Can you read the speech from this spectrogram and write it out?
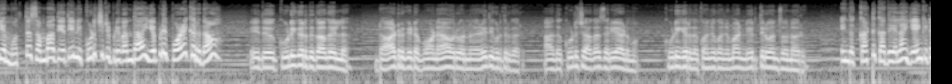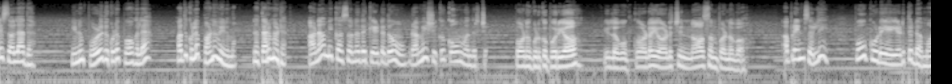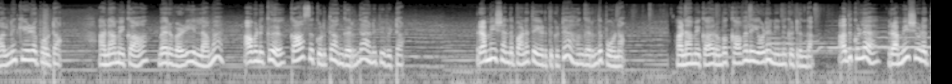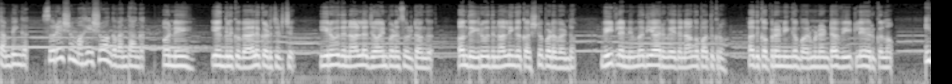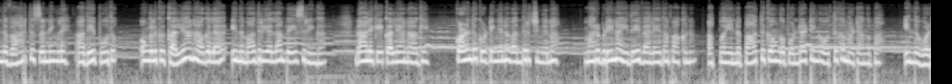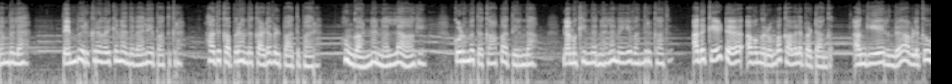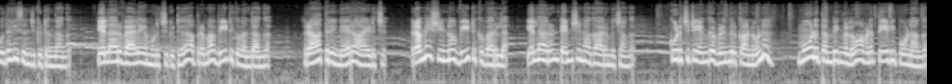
என் மொத்த சம்பாத்தியத்தையும் நீ குடிச்சிட்டு இப்படி வந்தா எப்படி பொழைக்கிறதா? இது குடிக்கிறதுக்காக இல்லை. டாக்டர் கிட்ட போனேன் அவர் ஒன்று எழுதி கொடுத்துருக்காரு. அதை குடிச்சாக்க சரியாயிடுமா? குடிக்கிறத கொஞ்சம் கொஞ்சமாக நிறுத்திடுவேன்னு சொன்னார். இந்த கட்டு கதையெல்லாம் என்கிட்ட சொல்லாத. இன்னும் பொழுது கூட போகல. அதுக்குள்ள பணம் வேணுமா? நான் தரமாட்டேன். அனாமிகா சொன்னதை கேட்டதும் ரமேஷுக்கு கோவம் வந்துருச்சு. பணம் கொடுக்க போறியா? இல்லை உன் கொடையை அடிச்சு நாசம் பண்ணவா? அப்படின்னு சொல்லி பூக்கூடையை எடுத்து டமால்னு கீழே போட்டான். அனாமிகா வேற வழி இல்லாம அவனுக்கு காசை கொடுத்து அங்கிருந்து அனுப்பி விட்டான் ரமேஷ் அந்த பணத்தை எடுத்துக்கிட்டு அங்கிருந்து போனான். அனாமிகா ரொம்ப கவலையோட நின்னுக்கிட்டு இருந்தா. அதுக்குள்ள ரமேஷோட தம்பிங்க சுரேஷும் மகேஷும் அங்க வந்தாங்க. அண்ணே எங்களுக்கு வேலை கிடைச்சிடுச்சு. இருபது நாளில் ஜாயின் பண்ண சொல்லிட்டாங்க. அந்த இருபது நாள் நீங்கள் கஷ்டப்பட வேண்டாம். வீட்டில் நிம்மதியாக இருங்க இதை நாங்கள் பார்த்துக்குறோம் அதுக்கப்புறம் நீங்கள் பர்மனண்டா வீட்லயே இருக்கலாம். இந்த வார்த்தை சொன்னீங்களே அதே போதும். உங்களுக்கு கல்யாணம் ஆகல இந்த மாதிரி எல்லாம் பேசுறீங்க. நாளைக்கே கல்யாணம் ஆகி குழந்தை குட்டிங்கன்னு வந்துருச்சுங்கன்னா மறுபடியும் நான் இதே வேலையை தான் பார்க்கணும். அப்போ என்ன பார்த்துக்க உங்க பொண்டாட்டிங்க ஒத்துக்க மாட்டாங்கப்பா. இந்த உடம்புல தெம்பு இருக்கிற வரைக்கும் நான் இந்த வேலையை பார்த்துக்கிறேன். அதுக்கப்புறம் அந்த கடவுள் பார்த்துப்பாரு உங்க அண்ணன் நல்லா ஆகி குடும்பத்தை காப்பாத்திருந்தா நமக்கு இந்த நிலைமையே வந்திருக்காது. அதை கேட்டு அவங்க ரொம்ப கவலைப்பட்டாங்க. அங்கேயே இருந்து அவளுக்கு உதவி செஞ்சுக்கிட்டு இருந்தாங்க. எல்லாரும் வேலையை முடிச்சுக்கிட்டு அப்புறமா வீட்டுக்கு வந்தாங்க. ராத்திரி நேரம் ஆயிடுச்சு. ரமேஷ் இன்னும் வீட்டுக்கு வரல. எல்லாரும் டென்ஷன் ஆக ஆரம்பிச்சாங்க. குடிச்சிட்டு எங்க விழுந்திருக்கானோன்னு மூணு தம்பிங்களும் அவனை தேடி போனாங்க.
